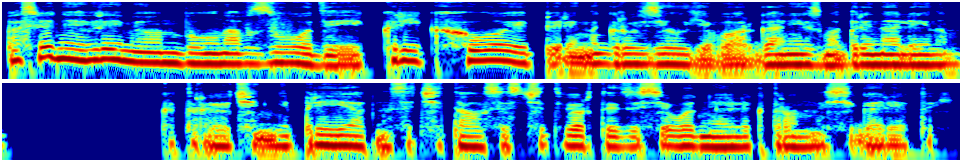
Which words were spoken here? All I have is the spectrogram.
Последнее время он был на взводе, и крик Хлои перенагрузил его организм адреналином, который очень неприятно сочетался с четвертой за сегодня электронной сигаретой.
